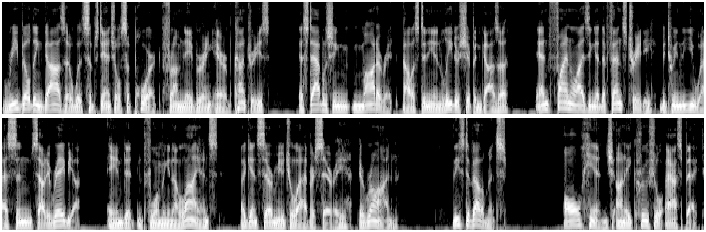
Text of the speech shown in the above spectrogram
rebuilding Gaza with substantial support from neighboring Arab countries, establishing moderate Palestinian leadership in Gaza, and finalizing a defense treaty between the U.S. and Saudi Arabia aimed at forming an alliance against their mutual adversary, Iran. These developments all hinge on a crucial aspect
